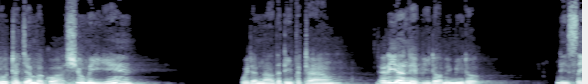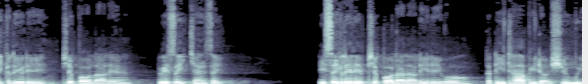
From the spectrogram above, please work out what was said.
ကိုထက်ချက်မကွာရှုမိရင်ဝေဒနာတတိပဋ္ဌာန်အဲဒီကနေပြီးတော့မိမိတို့ဒီစိတ်ကလေးတွေဖြစ်ပေါ်လာတယ်တွေးစိတ်ကြံစိတ်ဒီစိတ်ကလေးတွေဖြစ်ပေါ်လာတာလေးတွေကိုတတိထားပြီးတော့ရှုမိ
